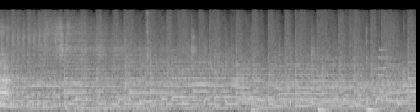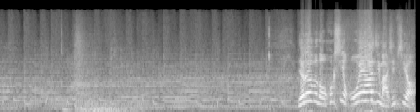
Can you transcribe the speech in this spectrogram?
여러분 혹시 오해하지 마십시오.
